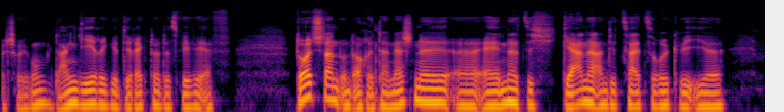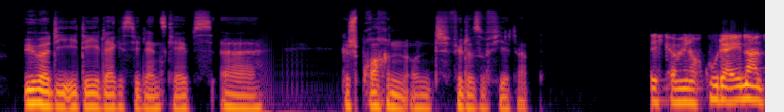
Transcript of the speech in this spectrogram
Entschuldigung, langjährige Direktor des WWF Deutschland und auch International, äh, erinnert sich gerne an die Zeit zurück, wie ihr über die Idee Legacy Landscapes äh, gesprochen und philosophiert habt. Ich kann mich noch gut erinnern,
